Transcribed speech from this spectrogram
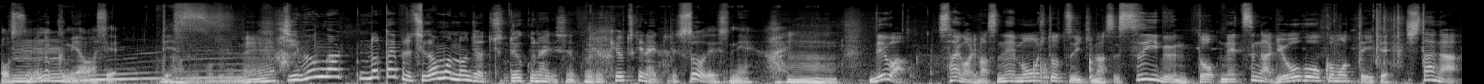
おすすめの組み合わせです。ね。自分がのタイプと違うもの飲んじゃうとちょっと良くないですね。これで気をつけないとですね。そうですね、はい。うん。では最後ありますね。もう一ついきます。水分と熱が両方こもっていて舌が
